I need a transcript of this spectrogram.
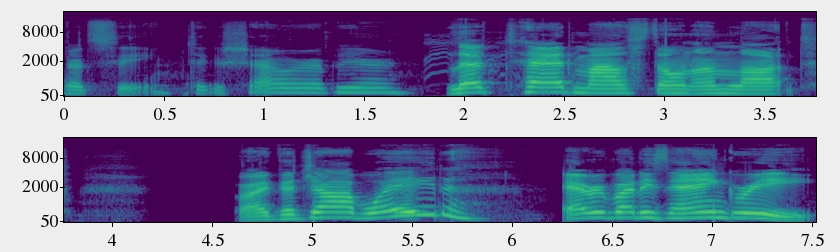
Let's see. Take a shower up here. Lift head milestone unlocked. All right, good job, Wade. Everybody's angry.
